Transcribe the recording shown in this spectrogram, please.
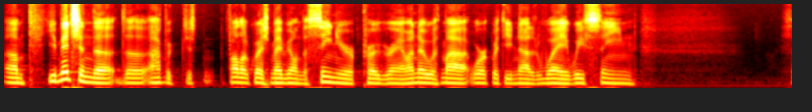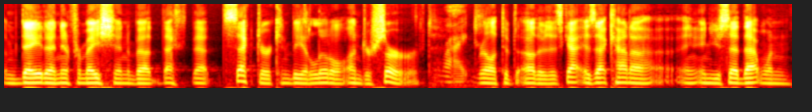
Um, you mentioned the the I have a just follow up question maybe on the senior program. I know with my work with United Way, we've seen some data and information about that that sector can be a little underserved Right. relative to others. It's got is that kind of and, and you said that one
